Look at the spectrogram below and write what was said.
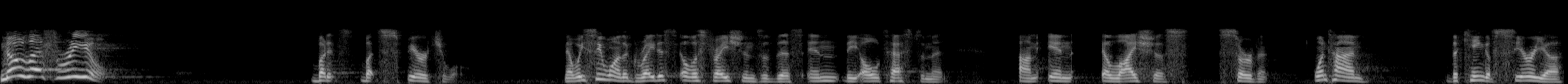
no less real but it's but spiritual. Now we see one of the greatest illustrations of this in the Old Testament um, in Elisha's servant. One time, the king of Syria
